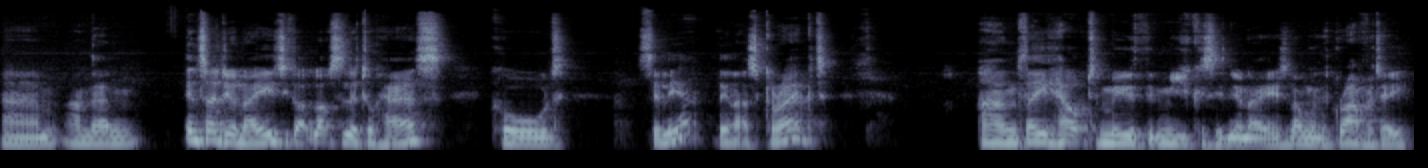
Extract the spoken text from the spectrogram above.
Um, and then inside your nose, you've got lots of little hairs called cilia. I think that's correct. And they help to move the mucus in your nose along with gravity.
